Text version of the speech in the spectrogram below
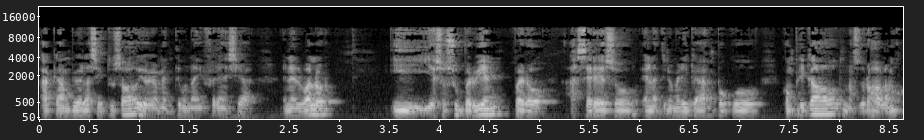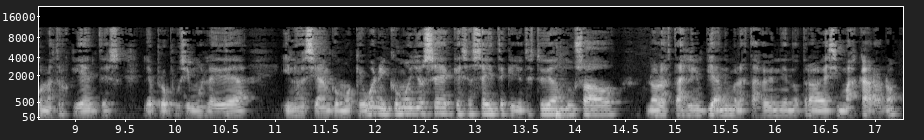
a cambio del aceite usado y obviamente una diferencia en el valor. Y, eso es súper bien, pero hacer eso en Latinoamérica es un poco complicado. Nosotros hablamos con nuestros clientes, le propusimos la idea y nos decían como que, bueno, ¿y cómo yo sé que ese aceite que yo te estoy dando usado no lo estás limpiando y me lo estás vendiendo otra vez y más caro, ¿no?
